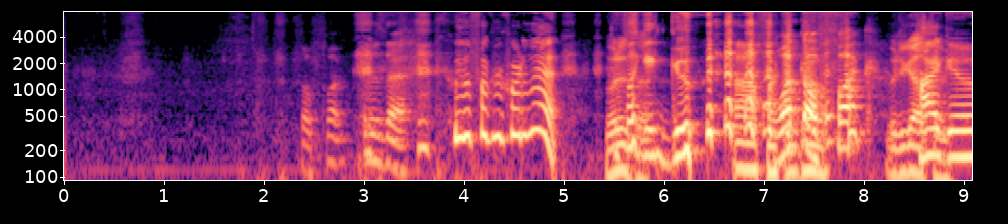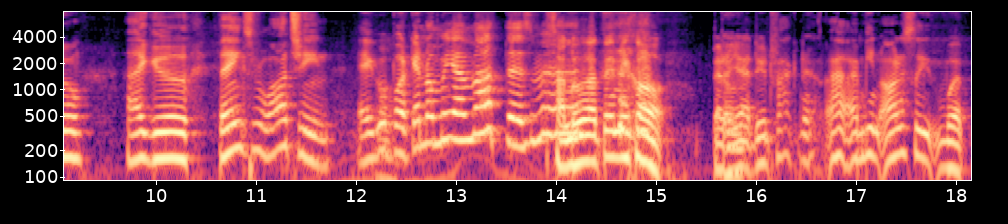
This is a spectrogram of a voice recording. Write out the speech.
The fuck? What is that? Who the fuck recorded that? What is that? Goo. Oh, fucking What the fuck? What do you got? Hi, there? Goo. Hi goo. Thanks for watching. Hey, Oh. ¿por qué no me llamaste, man? Saludate, mijo. But Don't- yeah, dude, fuck no. I, I mean, honestly, what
